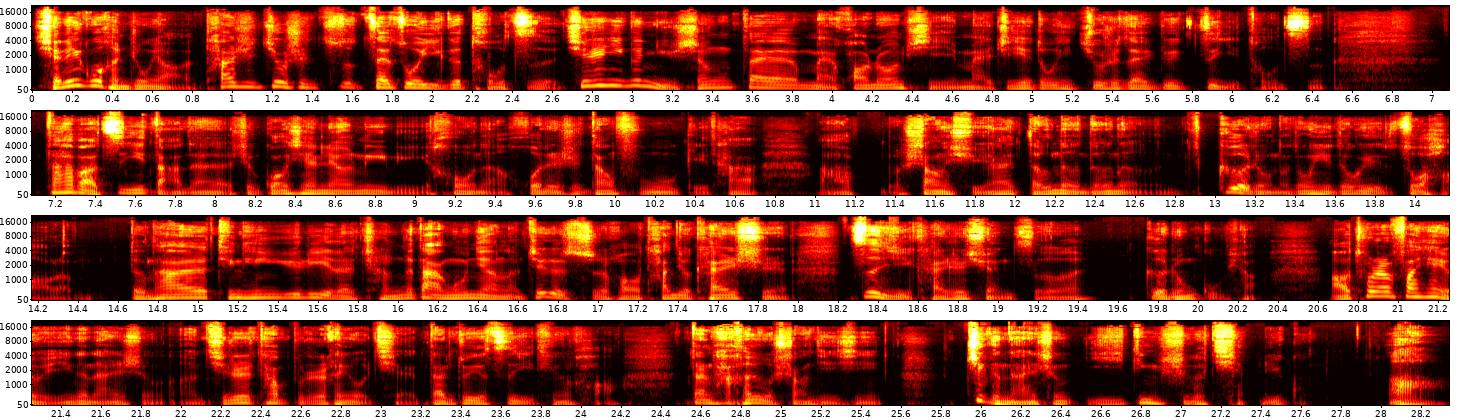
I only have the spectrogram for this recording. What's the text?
潜力股很重要，他是就是做在做一个投资。其实一个女生在买化妆品、买这些东西，就是在对自己投资。他把自己打的是光鲜亮丽了以后呢，或者是当父母给他啊上学啊等等等等各种的东西都给做好了。等他亭亭玉立了，成个大姑娘了，这个时候他就开始自己开始选择各种股票啊。突然发现有一个男生啊，其实他不是很有钱，但对自己挺好，但是他很有上进心。这个男生一定是个潜力股啊，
